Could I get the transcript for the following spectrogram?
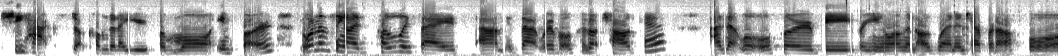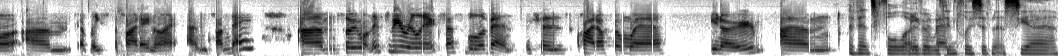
shehacks.com.au for more info. But one other thing I'd probably say um, is that we've also got childcare, and that we'll also be bringing along an Auslan interpreter for um, at least the Friday night and Sunday. Um, so we want this to be a really accessible event because quite often we're, you know, um, Events fall over with inclusiveness. Yeah.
